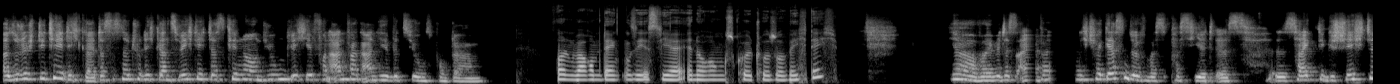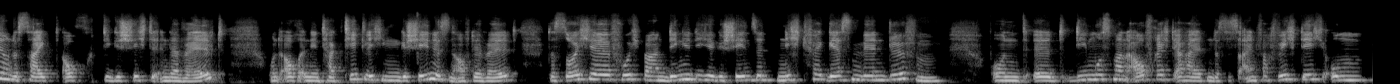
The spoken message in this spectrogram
Also durch die Tätigkeit. Das ist natürlich ganz wichtig, dass Kinder und Jugendliche von Anfang an hier Beziehungspunkte haben. Und warum denken Sie, ist die Erinnerungskultur so wichtig? Ja, weil wir das einfach nicht vergessen dürfen, was passiert ist. Es zeigt die Geschichte und es zeigt auch die Geschichte in der Welt und auch in den tagtäglichen Geschehnissen auf der Welt, dass solche furchtbaren Dinge, die hier geschehen sind, nicht vergessen werden dürfen. Und äh, die muss man aufrechterhalten. Das ist einfach wichtig, um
